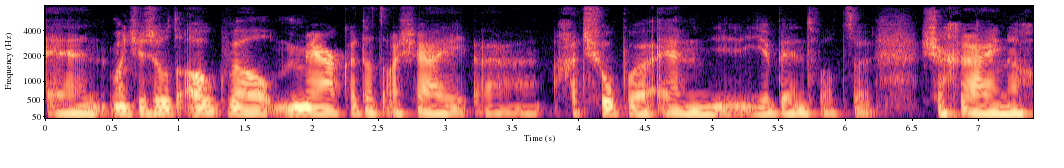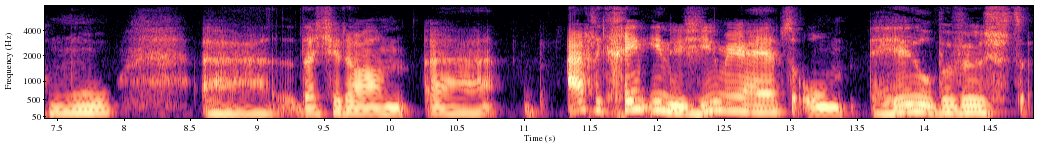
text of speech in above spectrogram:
en, want je zult ook wel merken dat als jij uh, gaat shoppen en je, bent wat uh, chagrijnig, moe, uh, dat je dan eigenlijk geen energie meer hebt om heel bewust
